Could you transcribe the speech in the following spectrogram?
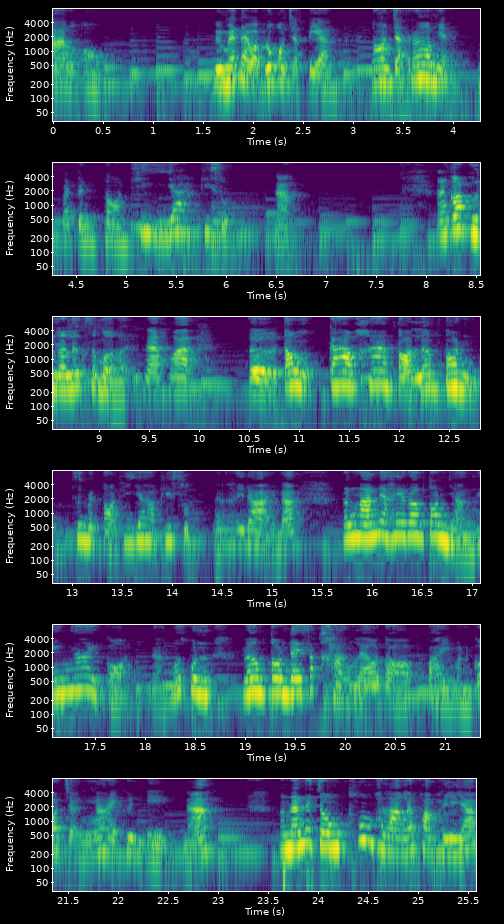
างออก หรือแม้แต่แบบลุกออกจากเตียง ตอนจะเริ่มเนี่ยมันเป็นตอนที่ยากที่สุดนะ นั้นก็พึงระลึกเสมอนะว่าเออต้องก้าวข้ามตอนเริ่มต้น ซึ่งเป็นตอนที่ยากที่สุดเนี่ยให้ได้นะ ดังนั้นเนี่ยให้เริ่มต้นอย่างง่าย ๆก่อนนะเมื่อคุณเริ่มต้นได้สักครั้งแล้วต่อไปมันก็จะง่ายขึ้นเองนะ ดังนั้นเนี่ยจงทุ่มพลังและความพยายาม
